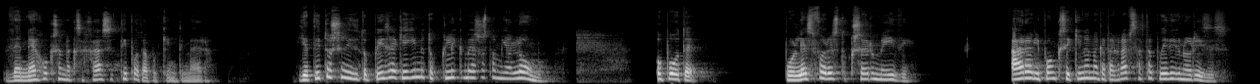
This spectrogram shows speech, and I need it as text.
Δεν έχω ξαναξεχάσει τίποτα από εκείνη τη μέρα. Γιατί το συνειδητοποίησα και έγινε το κλικ μέσα στο μυαλό μου. Οπότε, πολλές φορές το ξέρουμε ήδη. Άρα λοιπόν ξεκίνα να καταγράψεις αυτά που ήδη γνωρίζεις.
